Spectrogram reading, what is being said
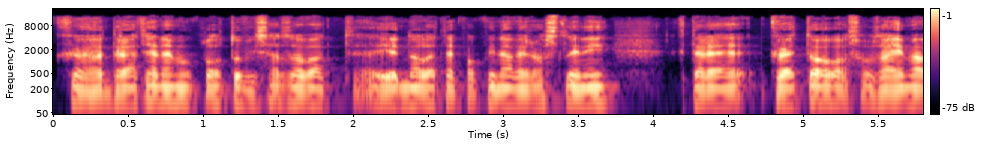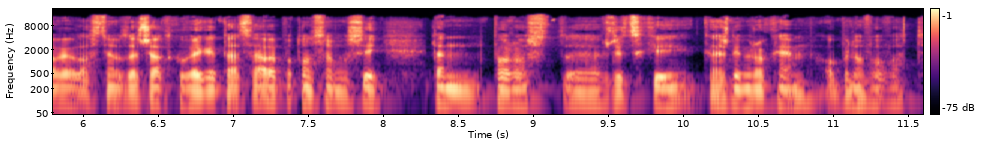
k drátěnému plotu vysazovat jednoleté popínavé rostliny, které kvetou a jsou zajímavé vlastně od začátku vegetace, ale potom se musí ten porost vždycky každým rokem obnovovat.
